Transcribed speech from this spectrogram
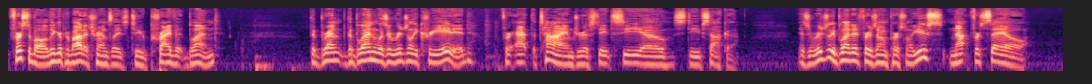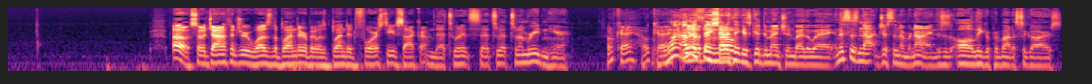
first of all, Liga Privada translates to private blend. The blend, the blend was originally created for at the time Drew Estate CEO Steve Saka. Is originally blended for his own personal use, not for sale. Oh, so Jonathan Drew was the blender, but it was blended for Steve Saka. That's what it's. That's that's what I'm reading here. Okay, okay. One You other know, thing they're that I think is good to mention, by the way, and this is not just the number nine. This is all Liga Privada cigars,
